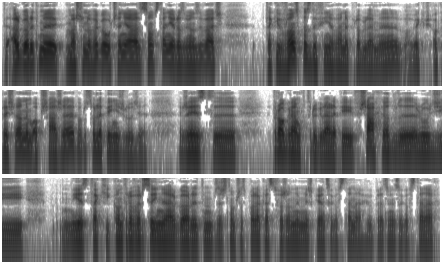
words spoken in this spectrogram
te algorytmy maszynowego uczenia są w stanie rozwiązywać takie wąsko zdefiniowane problemy w jakimś określonym obszarze po prostu lepiej niż ludzie. Także jest y, program, który gra lepiej w szachy od ludzi. Jest taki kontrowersyjny algorytm, zresztą przez Polaka stworzony mieszkającego w Stanach, pracującego w Stanach,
